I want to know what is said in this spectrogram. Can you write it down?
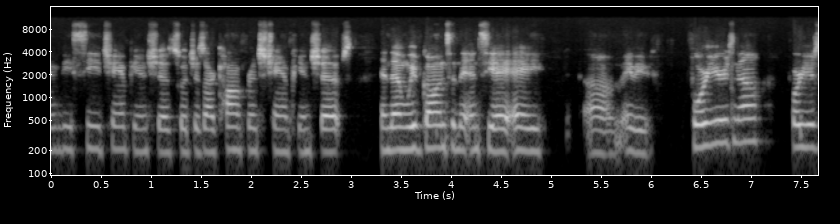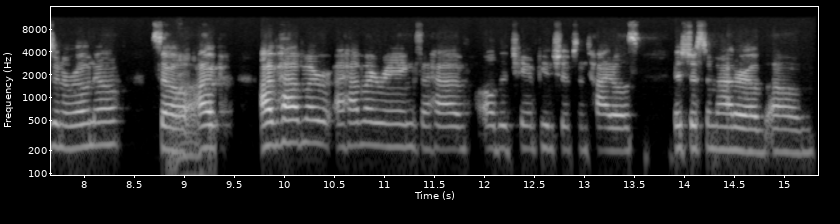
MVC championships, which is our conference championships. And then we've gone to the NCAA um, maybe 4 years now, 4 years in a row now. So wow. I've I've had my I have my rings, I have all the championships and titles. It's just a matter of um,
